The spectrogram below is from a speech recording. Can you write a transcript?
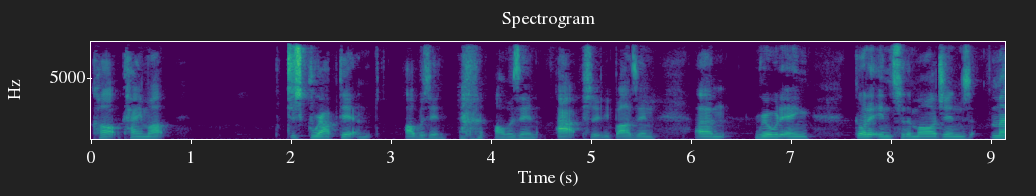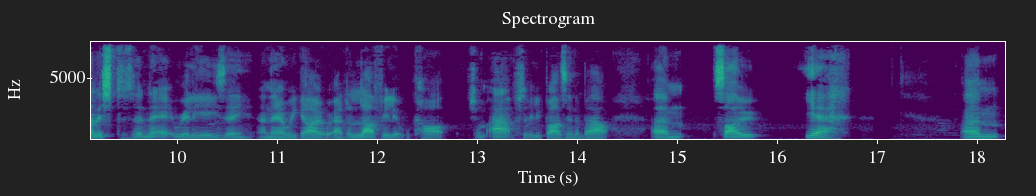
carp came up, just grabbed it, and I was in. I was in, absolutely buzzing. Um, reeled it in, got it into the margins, managed to net it really easy, and there we go. We had a lovely little carp, which I'm absolutely buzzing about. Um, so, yeah, um,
